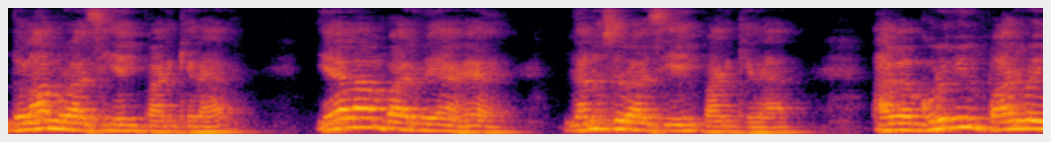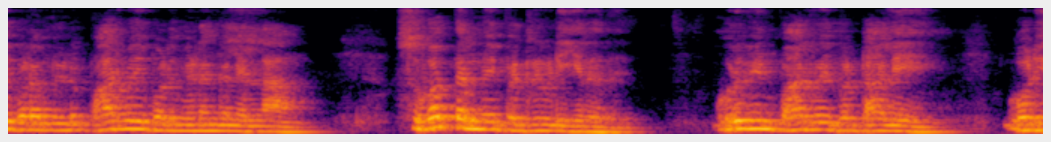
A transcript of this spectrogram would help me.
துலாம் ராசியை பார்க்கிறார். ஏழாம் பார்வையாக தனுசு ராசியை பார்க்கிறார். ஆக குருவின் பார்வைப்படும் பார்வைப்படும் இடங்கள் எல்லாம் சுபத்தன்மை பெற்றுவிடுகிறது குருவின் பார்வைப்பட்டாலே கோடி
